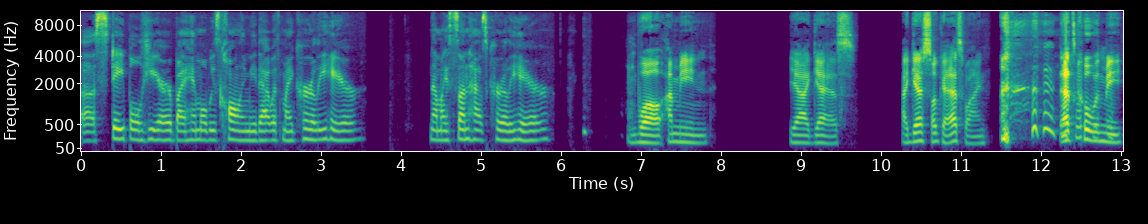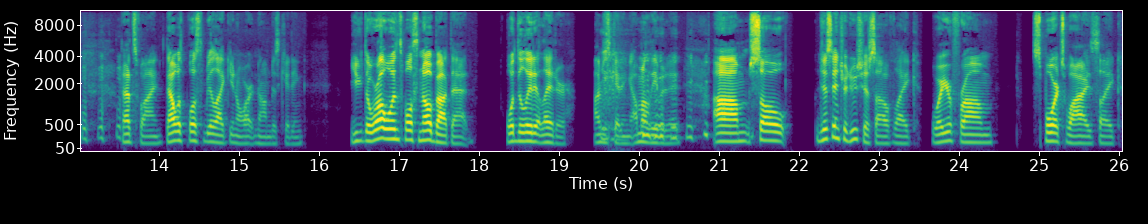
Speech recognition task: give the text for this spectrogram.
a staple here by him always calling me that with my curly hair. Now my son has curly hair. Well, I mean, yeah, I guess. I guess okay, that's fine. that's cool with me. That's fine. That was supposed to be like, you know, art. No, I'm just kidding. You the world wasn't supposed to know about that. We'll delete it later. I'm just kidding. I'm gonna leave it in. Um, so just introduce yourself, like where you're from, sports wise, like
